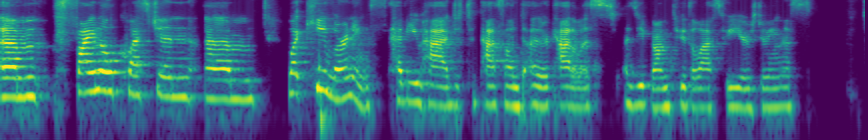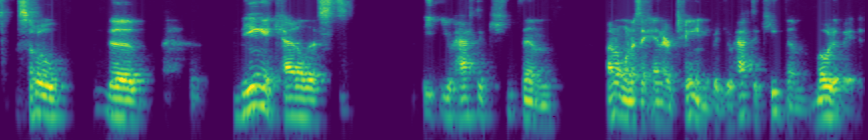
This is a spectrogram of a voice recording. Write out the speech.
um, final question um, What key learnings have you had to pass on to other catalysts as you've gone through the last few years doing this? So, the being a catalyst, you have to keep them, I don't want to say entertained, but you have to keep them motivated.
